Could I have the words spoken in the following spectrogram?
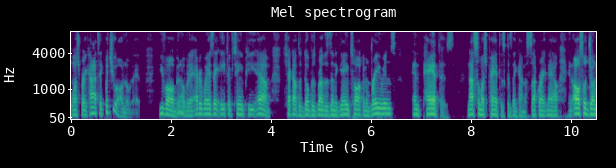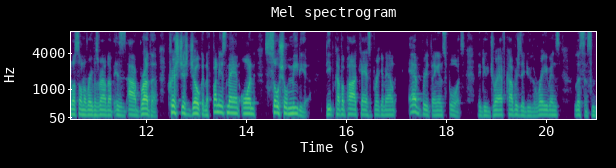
lunch break hot take, but you all know that. You've all been over there every Wednesday, 8 15 p.m. Check out the dopest brothers in the game talking Ravens and Panthers. Not so much Panthers because they kind of suck right now. And also joining us on the Ravens Roundup is our brother, Chris Just Joking, the funniest man on social media. Deep Cover Podcast breaking down everything in sports. They do draft coverage, they do the Ravens. Listen, some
